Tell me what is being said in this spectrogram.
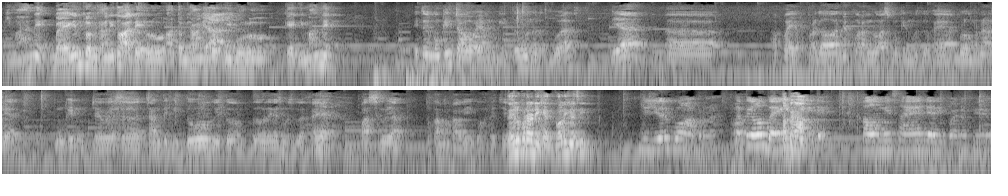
gimana ya? bayangin kalau misalkan itu adek lu atau misalkan Ya. itu ibu lu kayak gimana ya? itu mungkin cowok yang begitu menurut gua dia eh, apa ya pergaulannya kurang luas mungkin menurut gua. Kayak belum pernah lihat mungkin cewek secantik itu gitu. Lu ngerti gak sih maksud gua? Kayak pas ngeliat pertama kali wah ada cewek Tapi lu pernah di catcalling gak sih? jujur gue nggak pernah. Oh. tapi lo bayangin Tapi, gini deh. Kalau misalnya dari point of view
